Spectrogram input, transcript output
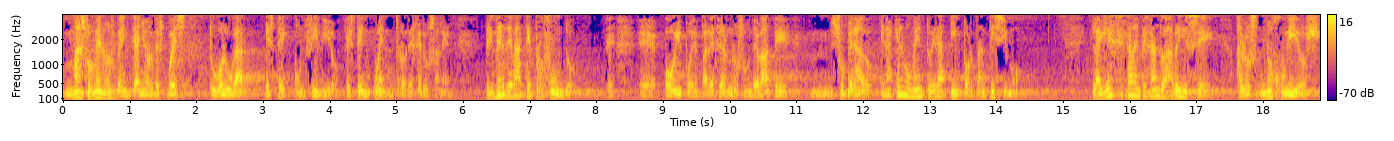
más o menos 20 años después tuvo lugar este concilio, este encuentro de Jerusalén. Primer debate profundo. Eh, eh, hoy puede parecernos un debate mm, superado. En aquel momento era importantísimo. La Iglesia estaba empezando a abrirse a los no judíos.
